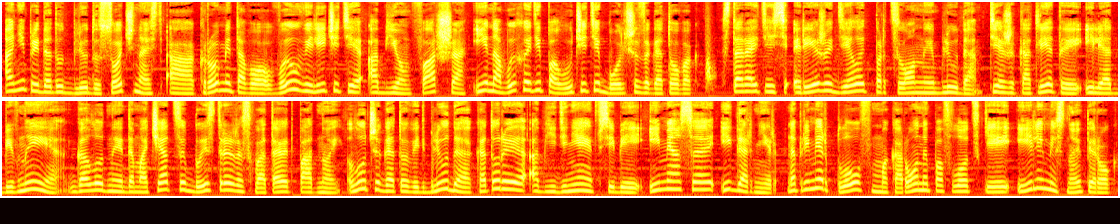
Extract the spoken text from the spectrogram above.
Они придадут блюду сочность, а кроме того, вы увеличите объем фарша и на выходе получите больше заготовок. Старайтесь реже делать порционные блюда. Те же котлеты или отбивные голодные домочадцы быстро расхватают по одной. Лучше готовить блюда, которые объединяют в себе и мясо, и гарнир. Например, плов, макароны по-флотски или мясной пирог.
